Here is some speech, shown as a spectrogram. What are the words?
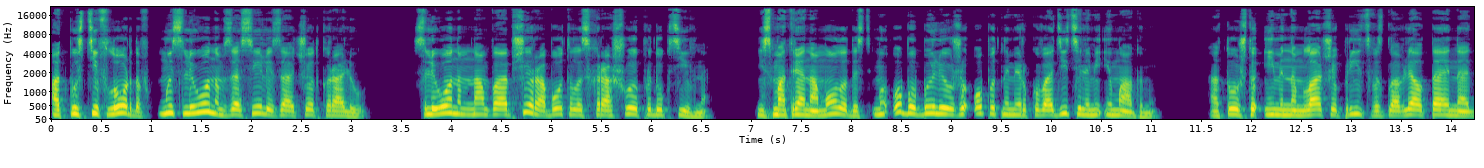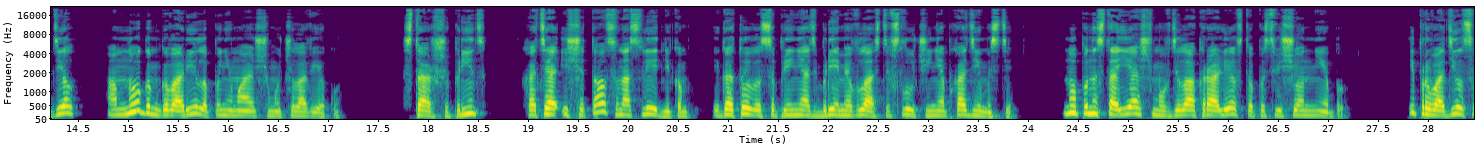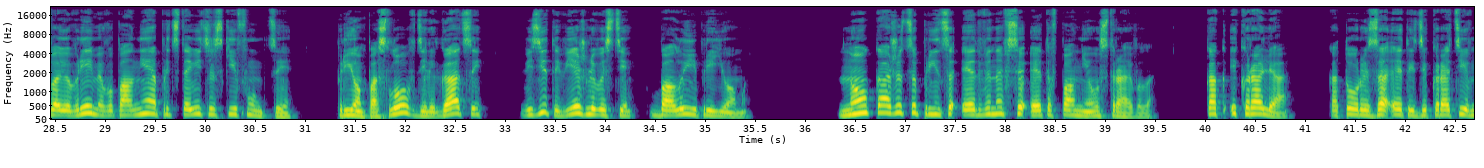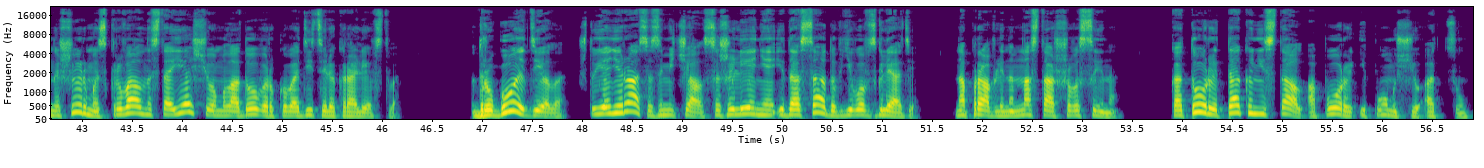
Отпустив лордов, мы с Леоном засели за отчет королю. С Леоном нам вообще работалось хорошо и продуктивно. Несмотря на молодость, мы оба были уже опытными руководителями и магами. А то, что именно младший принц возглавлял тайный отдел, о многом говорило понимающему человеку. Старший принц, хотя и считался наследником и готовился принять бремя власти в случае необходимости, но по-настоящему в дела королевства посвящен не был и проводил свое время, выполняя представительские функции – прием послов, делегаций, визиты вежливости, балы и приемы. Но, кажется, принца Эдвина все это вполне устраивало. Как и короля, который за этой декоративной ширмой скрывал настоящего молодого руководителя королевства. Другое дело, что я не раз замечал сожаление и досаду в его взгляде, направленном на старшего сына, который так и не стал опорой и помощью отцу.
